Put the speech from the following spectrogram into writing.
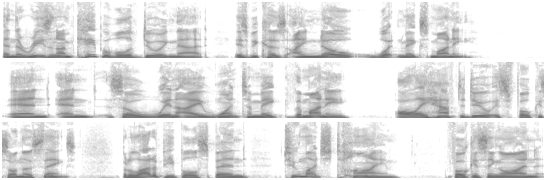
and the reason i'm capable of doing that is because i know what makes money. And and so when i want to make the money all i have to do is focus on those things but a lot of people spend too much time focusing on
